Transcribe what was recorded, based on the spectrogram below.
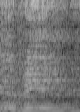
keep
